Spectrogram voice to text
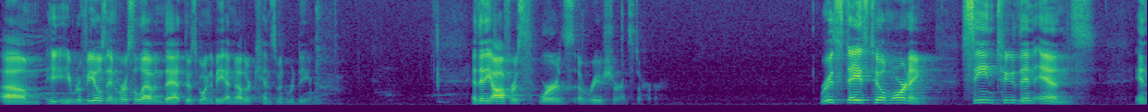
Um, he, he reveals in verse 11 that there's going to be another kinsman redeemer. And then he offers words of reassurance to her. Ruth stays till morning. Scene two then ends. In,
